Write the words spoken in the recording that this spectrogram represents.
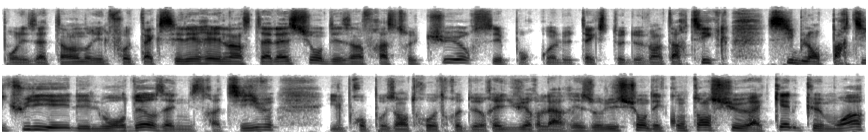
Pour les atteindre, il faut accélérer l'installation des infrastructures. C'est pourquoi le texte de 20 articles cible en particulier les lourdeurs administratives. Il propose entre autres de réduire la résolution des contentieux à quelques mois,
